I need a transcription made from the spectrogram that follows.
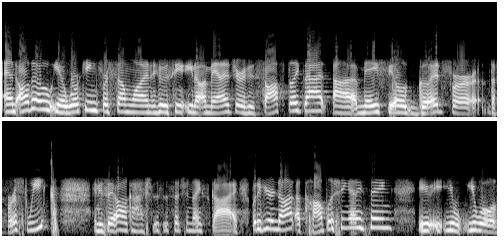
And although you know, working for someone who's you know a manager who's soft like that uh, may feel good for the first week, and you say, "Oh gosh, this is such a nice guy," but if you're not accomplishing anything, you you you will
